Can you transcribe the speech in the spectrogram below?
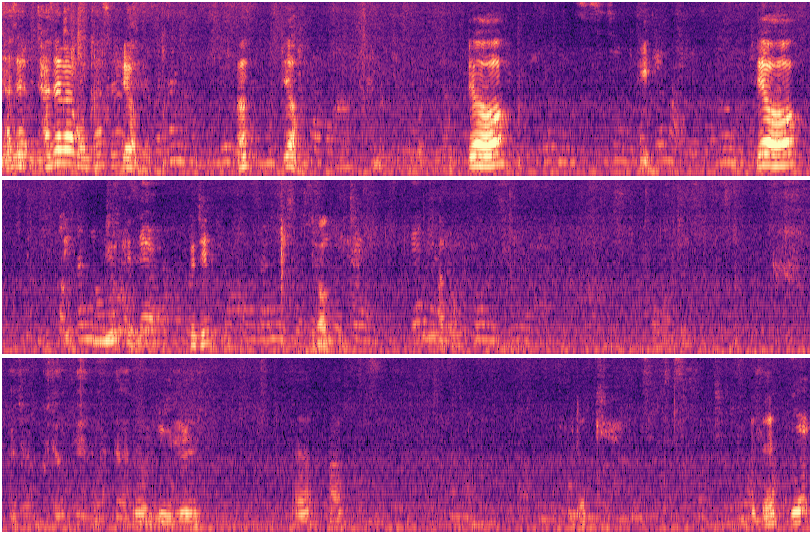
자세 자세만 먼저 하세요. 뼈. 어? 뼈. 뼈. 뒤. 뼈. 뒤. 이렇게 돼. 그지? 여기. 하고. 여기를 어? 어? 이렇게. 됐어요? 예.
